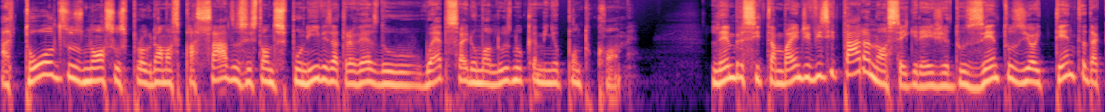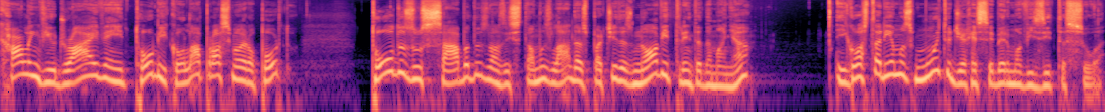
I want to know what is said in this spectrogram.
A todos os nossos programas passados estão disponíveis através do website umaluznocaminho.com. Lembre-se também de visitar a nossa igreja 280 da Carlingview Drive em Etobicoke, lá próximo ao aeroporto. Todos os sábados nós estamos lá, das partidas 9h30 da manhã, e gostaríamos muito de receber uma visita sua.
